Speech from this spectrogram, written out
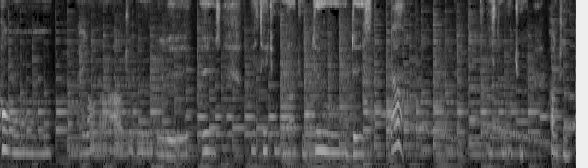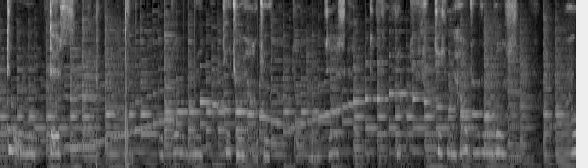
home. I don't know how to do this. Please teach me how to do this. Ah, please teach me how to do this. Teach me how to do this. Oh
